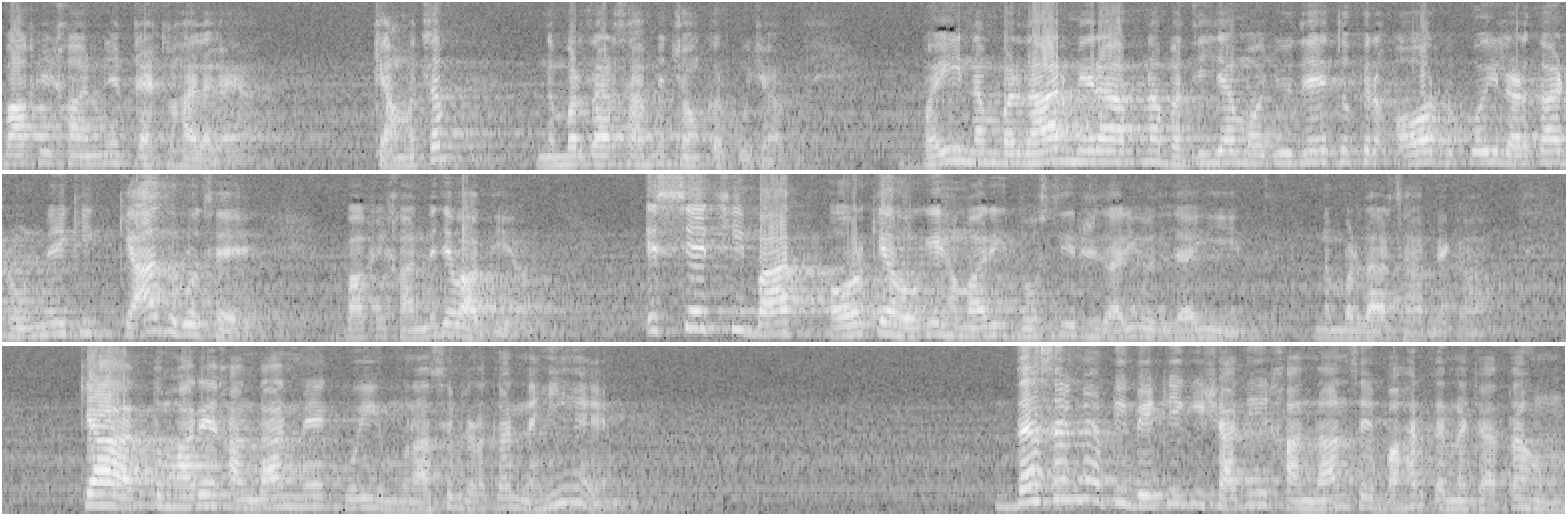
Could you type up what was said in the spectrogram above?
باقی خان نے کہا لگایا۔ کیا مطلب؟ نمبردار صاحب نے چونک کر پوچھا۔ بھائی، نمبردار میرا اپنا بھتیجا موجود ہے تو پھر اور کوئی لڑکا ڈھونڈنے کی کیا ضرورت ہے؟ باقی خان نے جواب دیا۔ اس سے اچھی بات اور کیا ہوگی؟ ہماری دوستی رشتہ داری بدل جائے گی۔ نمبردار صاحب نے کہا۔ کیا تمہارے خاندان میں کوئی مناسب لڑکا نہیں ہے؟ دراصل میں اپنی بیٹی کی شادی خاندان سے باہر کرنا چاہتا ہوں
